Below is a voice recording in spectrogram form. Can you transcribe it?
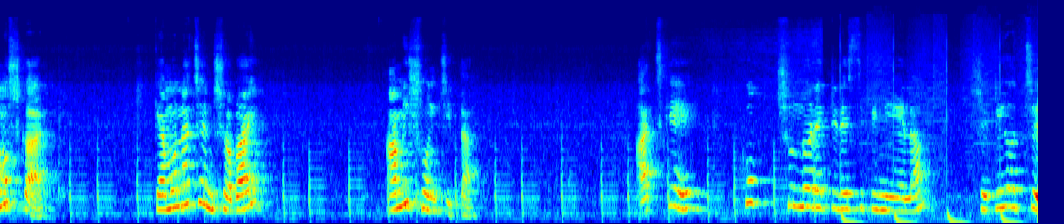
নমস্কার। কেমন আছেন সবাই? আমি সঞ্চিতা। আজকে খুব সুন্দর একটি রেসিপি নিয়ে এলাম। সেটি হচ্ছে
